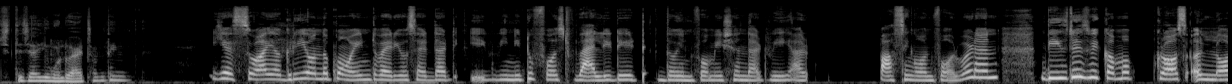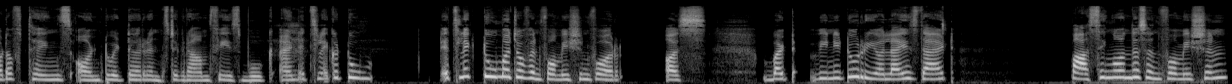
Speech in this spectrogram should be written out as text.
Kshitija, you want to add something? Yes, so I agree on the point where you said that we need to first validate the information that we are passing on forward. And these days we come across a lot of things on Twitter, Instagram, Facebook, and it's like a too, it's like too much of information for us. But we need to realize that passing on this information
